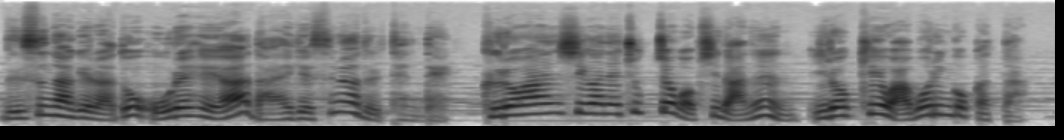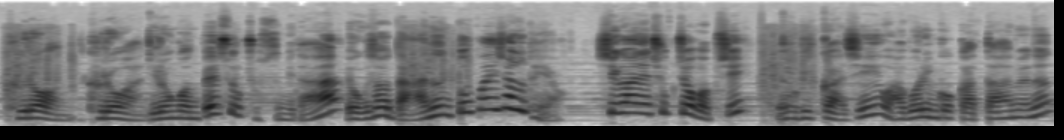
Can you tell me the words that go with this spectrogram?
느슨하게라도 오래 해야 나에게 스며들 텐데. 그러한 시간의 축적 없이 나는 이렇게 와버린 것 같다. 그런, 그러한 이런 건 뺄수록 좋습니다. 여기서 나는 또 빼셔도 돼요. 시간의 축적 없이 여기까지 와버린 것 같다 하면은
